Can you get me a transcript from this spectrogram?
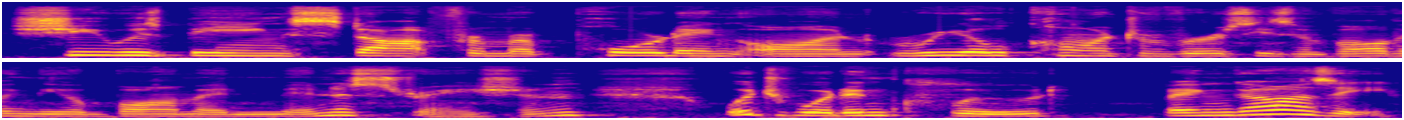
she was being stopped from reporting on real controversies involving the Obama administration, which would include Benghazi.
